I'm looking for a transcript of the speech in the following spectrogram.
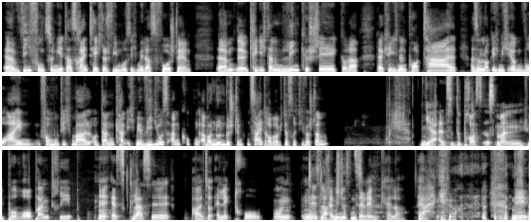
Äh, wie funktioniert das rein technisch? Wie muss ich mir das vorstellen? Ähm, äh, kriege ich dann einen Link geschickt oder äh, kriege ich ein Portal? Also logge ich mich irgendwo ein, vermute ich mal, und dann kann ich mir Videos angucken, aber nur einen bestimmten Zeitraum. Habe ich das richtig verstanden? Ja, also du brauchst erstmal einen Hyperwarp-Antrieb, eine S-Klasse also Elektro und eine Tesla, Brennstoffzelle im Keller. Ja, genau. nee,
